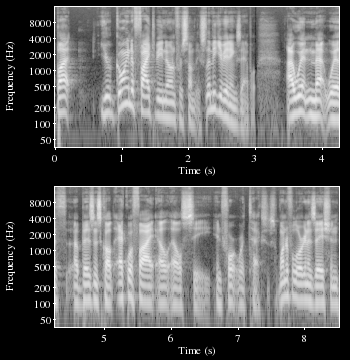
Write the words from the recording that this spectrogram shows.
but you're going to fight to be known for something. So, let me give you an example. I went and met with a business called Equify LLC in Fort Worth, Texas. Wonderful organization.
